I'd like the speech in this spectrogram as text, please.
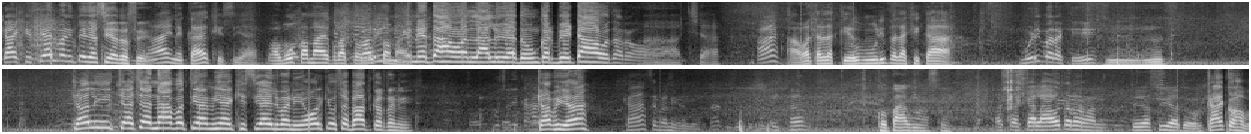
काय खिसियल बनी तेजस्वी यादव से? नहीं नहीं कहे खिसिया है अबू कमाए के बाद तो अबू गरीब के कमाए। नेता हवन लालू यादव उनकर बेटा होता रहो अच्छा। हाँ आवा तर केहू मुड़ी पर रखी का मुड़ी पर रखी चल ई चाचा ना बतिया हम यहाँ खिसियाल बनी और क्यों से बात करते नहीं क्या भैया कहाँ से बनी हो गोपालगंज से अच्छा कल आओ तो रहन तेजस्वी यादव का कहब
